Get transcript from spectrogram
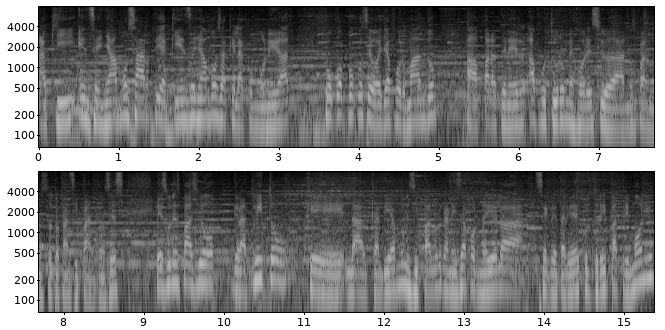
Aquí enseñamos arte y aquí enseñamos a que la comunidad poco a poco se vaya formando para tener a futuro mejores ciudadanos para nuestro Tocancipá. Entonces es un espacio gratuito que la alcaldía municipal organiza por medio de la Secretaría de Cultura y Patrimonio.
